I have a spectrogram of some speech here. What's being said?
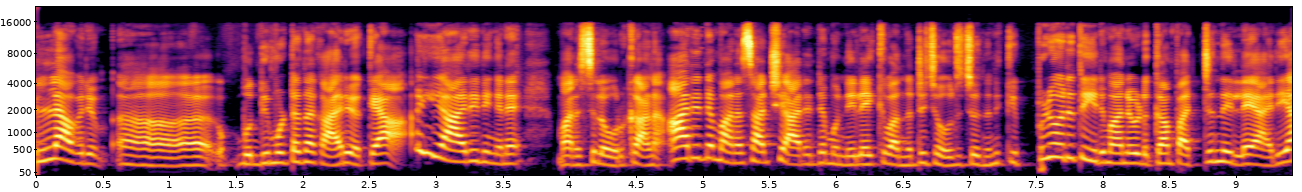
എല്ലാവരും ബുദ്ധിമുട്ടുന്ന കാര്യമൊക്കെ ഈ ആര്യൻ ഇങ്ങനെ മനസ്സിൽ ഓർക്കുകയാണ്. ആര്യന്റെ മനസാക്ഷി ആര്യന്റെ മുന്നിലേക്ക് വന്നിട്ട് ചോദിച്ചു നിനക്ക് ഇപ്പോഴും ഒരു തീരുമാനം എടുക്കാൻ പറ്റുന്നില്ലേ ആര്യ?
